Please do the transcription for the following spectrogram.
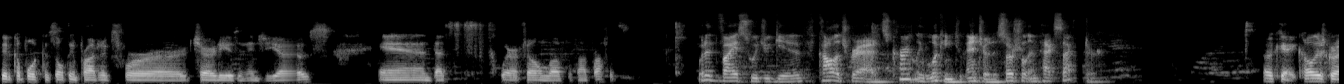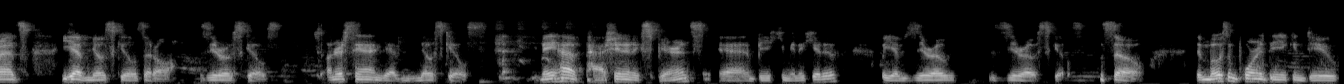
did a couple of consulting projects for charities and NGOs, and that's where I fell in love with nonprofits. What advice would you give college grads currently looking to enter the social impact sector? okay, college grads, you have no skills at all, zero skills. Just understand you have no skills. You may have passion and experience and be communicative, but you have zero, zero skills. So the most important thing you can do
